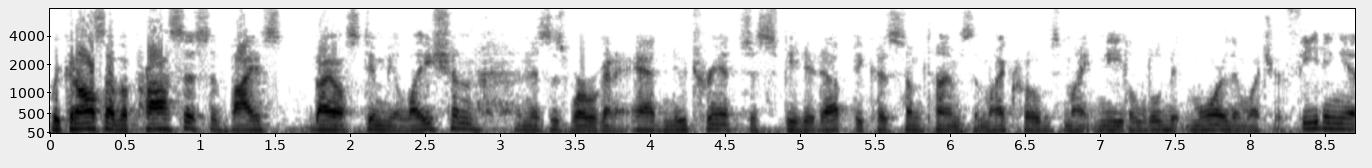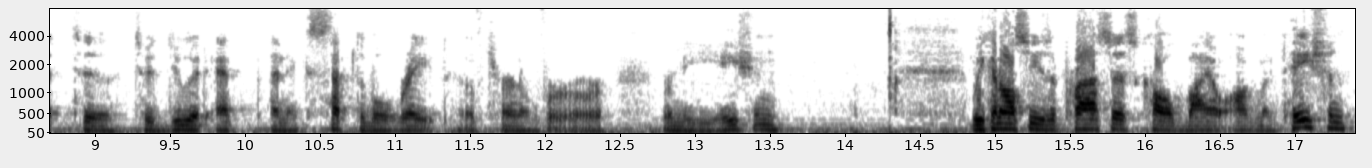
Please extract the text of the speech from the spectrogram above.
We can also have a process of biostimulation, and this is where we're going to add nutrients to speed it up because sometimes the microbes might need a little bit more than what you're feeding it to, to do it at an acceptable rate of turnover or remediation. We can also use a process called bioaugmentation,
